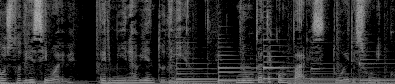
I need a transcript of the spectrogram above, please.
Agosto 19. Termina bien tu día. Nunca te compares, tú eres único.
